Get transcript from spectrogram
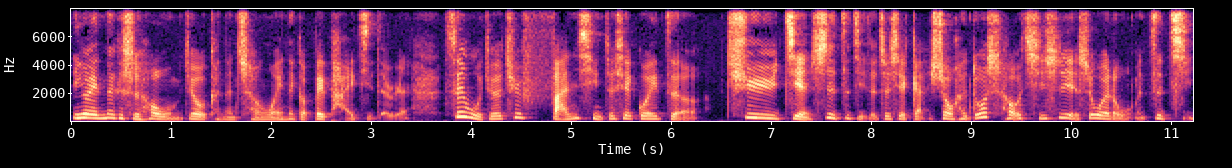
因为那个时候我们就可能成为那个被排挤的人。所以我觉得去反省这些规则，去检视自己的这些感受，很多时候其实也是为了我们自己，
